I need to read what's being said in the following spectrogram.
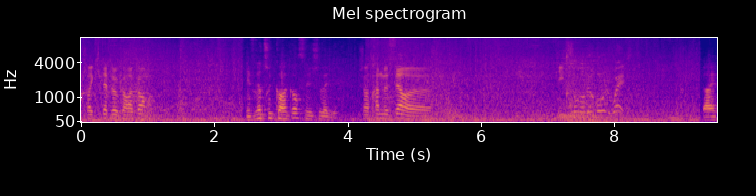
Je croyais qu'ils tapaient au corps à corps moi. Les vrais trucs corps à corps, c'est les chevaliers. Je suis en train de me faire... euh, Ils sont dans le hall ouest. J'arrive.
